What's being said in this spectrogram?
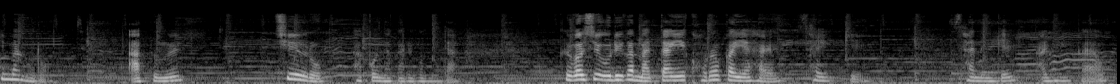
희망으로, 아픔을 치유로 바꿔나가는 겁니다. 그것이 우리가 마땅히 걸어가야 할 살길, 사는 길 아닐까요?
